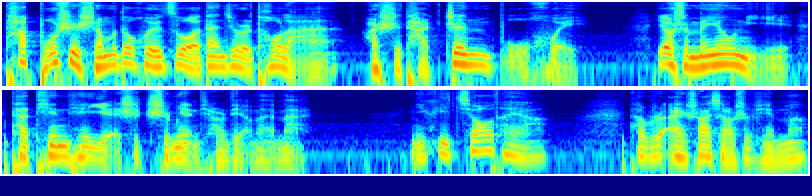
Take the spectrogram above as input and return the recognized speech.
他不是什么都会做，但就是偷懒，而是他真不会。要是没有你，他天天也是吃面条点外卖。你可以教他呀，他不是爱刷小视频吗？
